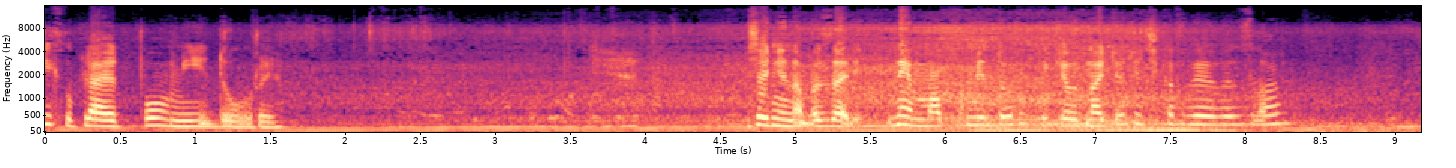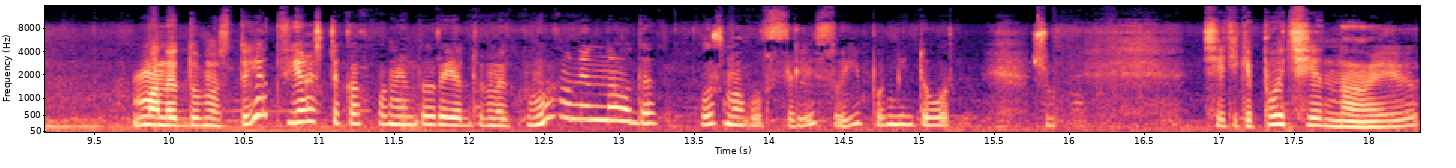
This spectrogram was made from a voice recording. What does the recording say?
Всі купляють помідори. Сьогодні на базарі нема помідорів, тільки одна тіточка вивезла. У мене вдома стоять в ящиках помідори. Я думаю, кому вони треба? Кожного в селі свої помідори. Щоб... Ще тільки починаю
